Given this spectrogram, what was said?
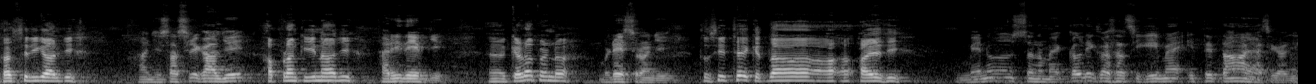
ਸਤਿ ਸ੍ਰੀ ਅਕਾਲ ਜੀ। ਹਾਂਜੀ ਸਤਿ ਸ੍ਰੀ ਅਕਾਲ ਜੀ। ਆਪਣਾ ਕੀ ਨਾਂ ਜੀ? ਹਰੀਦੇਵ ਜੀ। ਅਹ ਕਿਹੜਾ ਪਿੰਡ? ਆ? ਜੀ। ਤੁਸੀਂ ਇੱਥੇ ਕਿੱਦਾਂ ਆ- ਆ- ਆਏ ਸੀ? ਮੈਨੂੰ ਸਨਮੈਕਲ ਦੀ ਕਸਰ ਸੀਗੀ ਮੈਂ ਇੱਥੇ ਤਾਂ ਆਇਆ ਸੀਗਾ ਜੀ।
